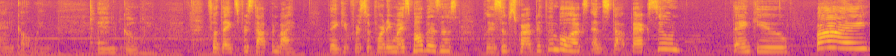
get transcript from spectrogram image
and going and going. So thanks for stopping by. Thank you for supporting my small business. Please subscribe to Thimblehooks and stop back soon. Thank you. Bye.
